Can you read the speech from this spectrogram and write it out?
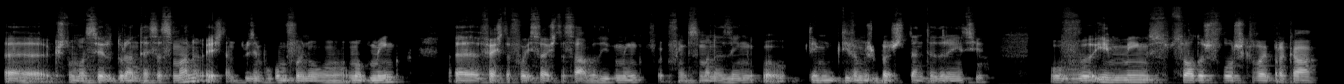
Uh, costuma ser durante essa semana. Este ano, por exemplo, como foi no, no domingo, a festa foi sexta, sábado e domingo, foi o fim de semanazinho. Tivemos bastante aderência. Houve imenso pessoal das flores que veio para cá.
